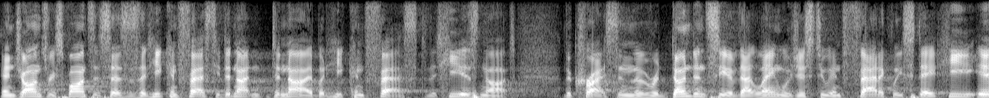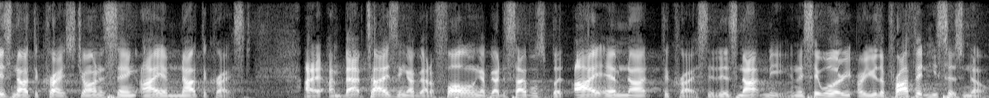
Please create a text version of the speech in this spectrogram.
And John's response, it says, is that he confessed, he did not deny, but he confessed that he is not the Christ. And the redundancy of that language is to emphatically state, he is not the Christ. John is saying, I am not the Christ. I, am baptizing, I've got a following, I've got disciples, but I am not the Christ. It is not me. And they say, Well, are you, are you the prophet? And he says, No.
